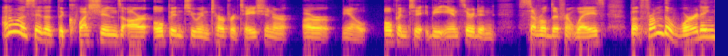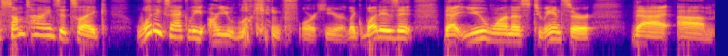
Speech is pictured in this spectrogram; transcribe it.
I don't want to say that the questions are open to interpretation or or you know open to be answered in several different ways. But from the wording, sometimes it's like, what exactly are you looking for here? Like, what is it that you want us to answer that um,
